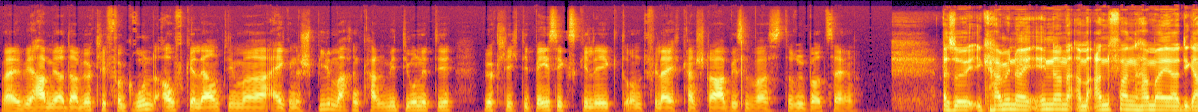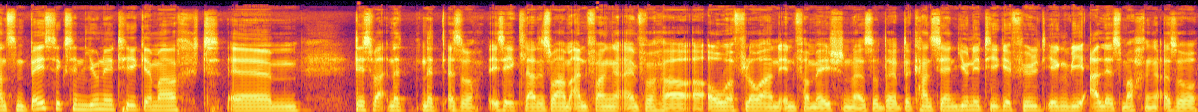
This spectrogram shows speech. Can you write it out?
Weil wir haben ja da wirklich von Grund auf gelernt, wie man ein eigenes Spiel machen kann mit Unity, wirklich die Basics gelegt und vielleicht kannst du da ein bisschen was darüber erzählen. Also ich kann mich noch erinnern, am Anfang haben wir ja die ganzen Basics in Unity gemacht. Ähm, das war nicht, nicht, also ist eh klar, das war am Anfang einfach ein, Overflow an Information. Also da, da kannst du ja in Unity gefühlt irgendwie alles machen. Also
